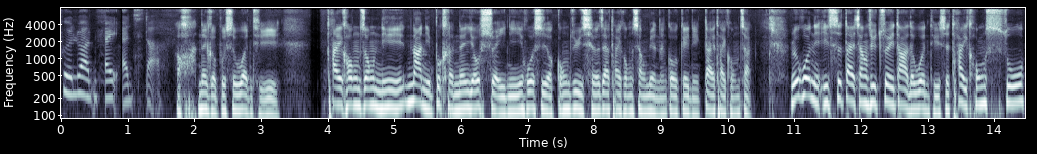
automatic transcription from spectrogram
会乱飞 and stuff。哦，那个不是问题。太空中你，那你不可能有水泥或是有工具车在太空上面能够给你盖太空站。如果你一次带上去，最大的问题是太空梭。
